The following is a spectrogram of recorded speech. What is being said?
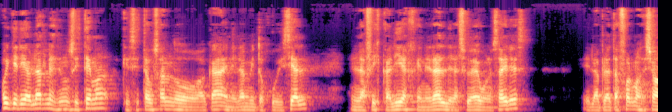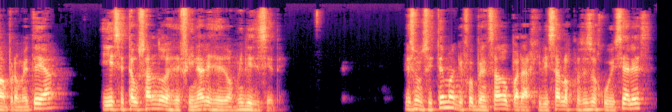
Hoy quería hablarles de un sistema que se está usando acá en el ámbito judicial, en la Fiscalía General de la Ciudad de Buenos Aires. Eh, la plataforma se llama Prometea y se está usando desde finales de 2017. Es un sistema que fue pensado para agilizar los procesos judiciales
